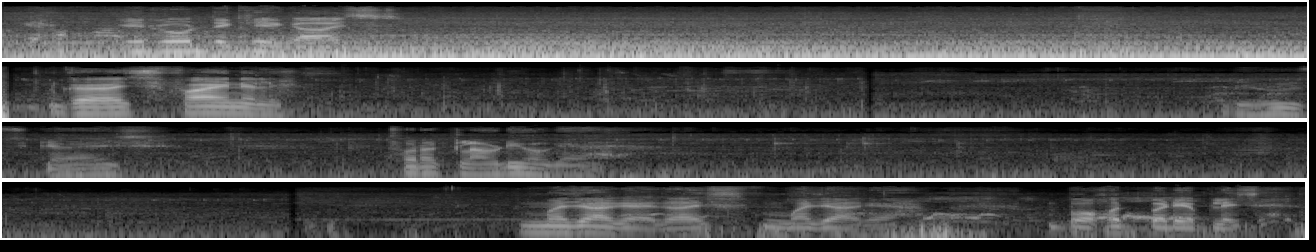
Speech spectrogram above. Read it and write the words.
गया ये रोड देखिए guys guys finally views guys थोड़ा क्लाउडी हो गया है। मज़ा आ गया गाइस मज़ा आ गया। बहुत बढ़िया प्लेस है।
